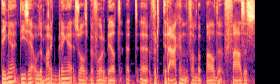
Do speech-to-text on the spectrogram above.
dingen die zij op de markt brengen, zoals bijvoorbeeld het eh, vertragen van bepaalde fases.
